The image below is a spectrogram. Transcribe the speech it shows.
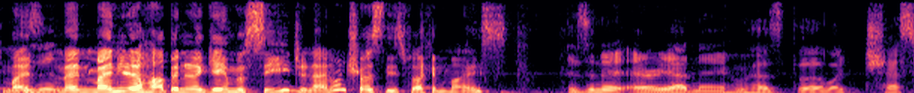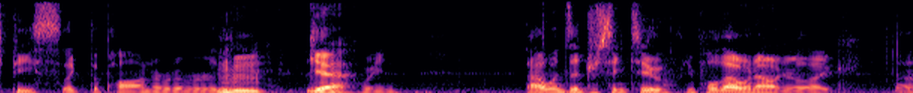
might, Isn't- might might need to hop in in a game of Siege, and I don't trust these fucking mice. Isn't it Ariadne who has the like chess piece, like the pawn or whatever? The Mhm. king Yeah, queen. That one's interesting too. You pull that one out and you're like, huh,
